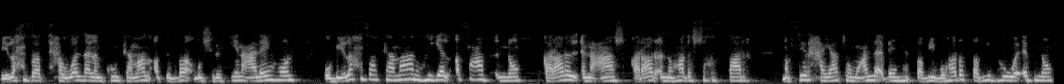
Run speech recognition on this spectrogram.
بلحظة تحولنا لنكون كمان أطباء مشرفين عليهم وبلحظة كمان وهي الأصعب إنه قرار الإنعاش قرار إنه هذا الشخص صار مصير حياته معلق بين الطبيب وهذا الطبيب هو ابنه.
